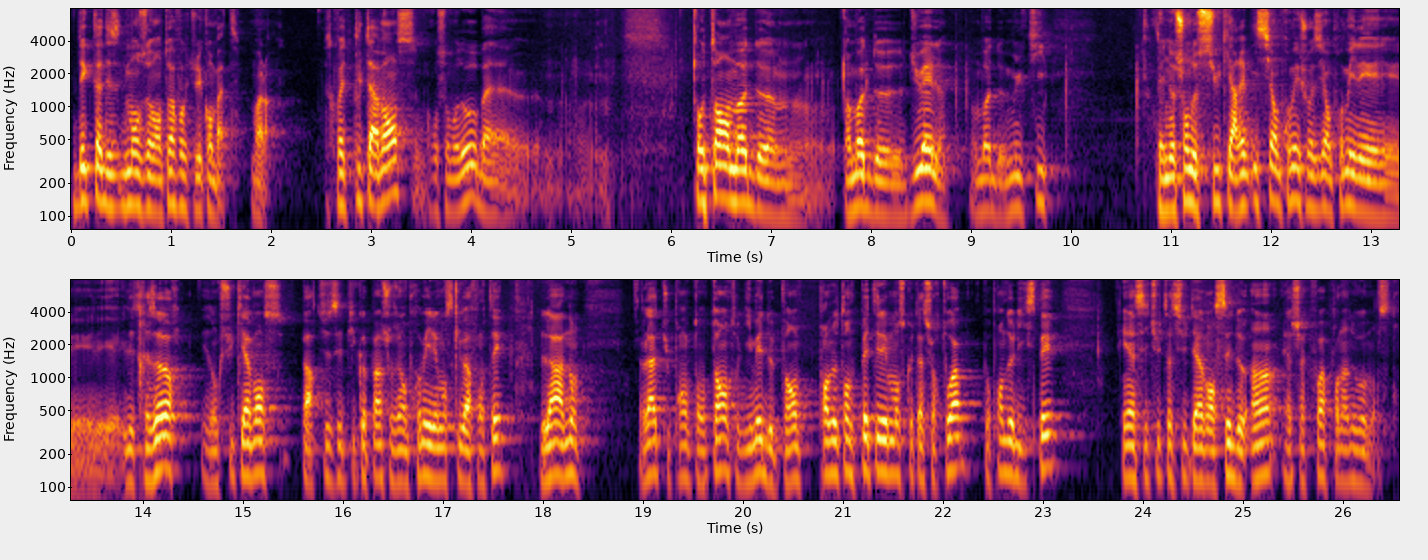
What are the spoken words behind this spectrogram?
dès que tu as des monstres devant toi, il faut que tu les combattes. Voilà. Parce qu'en fait, plus tu avances, grosso modo, ben, euh, autant en mode, euh, en mode duel, en mode multi, tu as une notion de celui qui arrive ici en premier, choisit en premier les, trésors, et donc celui qui avance par ses petits copains choisit en premier les monstres qu'il va affronter. Là, non. Là, tu prends ton temps, entre guillemets, de prendre le temps de péter les monstres que tu as sur toi pour prendre de l'XP, et ainsi de suite, ainsi de suite, avancer de 1, et à chaque fois prendre un nouveau monstre.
